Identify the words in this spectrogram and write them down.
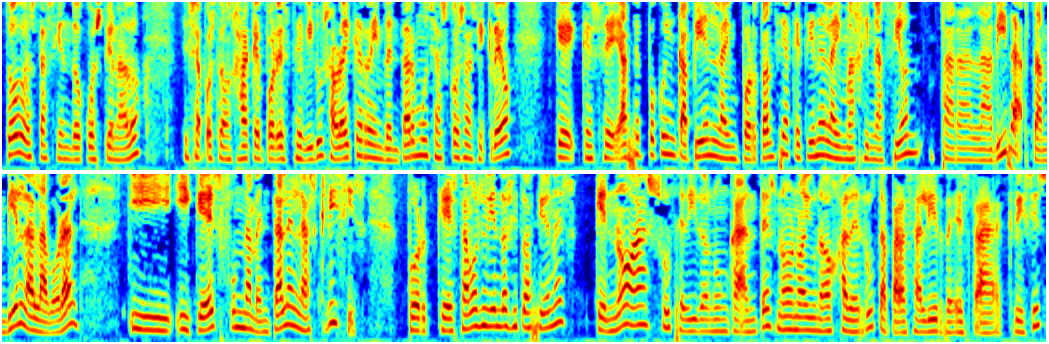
todo está siendo cuestionado y se ha puesto en jaque por este virus. Ahora hay que reinventar muchas cosas y creo que, que, se hace poco hincapié en la importancia que tiene la imaginación para la vida, también la laboral y, que es fundamental en las crisis, porque estamos viviendo situaciones que no ha sucedido nunca antes, no, no hay una hoja de ruta para salir de esta crisis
